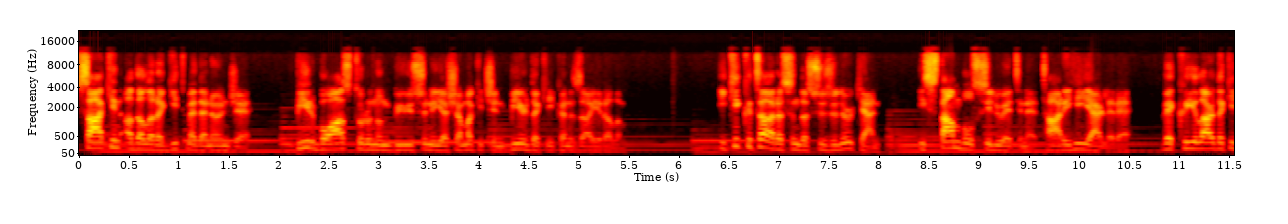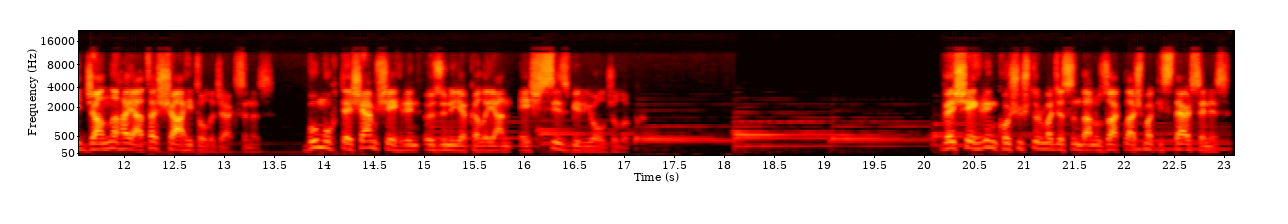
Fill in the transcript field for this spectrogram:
Sakin adalara gitmeden önce, bir boğaz turunun büyüsünü yaşamak için bir dakikanızı ayıralım. İki kıta arasında süzülürken, İstanbul silüetine, tarihi yerlere ve kıyılardaki canlı hayata şahit olacaksınız. Bu muhteşem şehrin özünü yakalayan eşsiz bir yolculuk. Ve şehrin koşuşturmacasından uzaklaşmak isterseniz,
